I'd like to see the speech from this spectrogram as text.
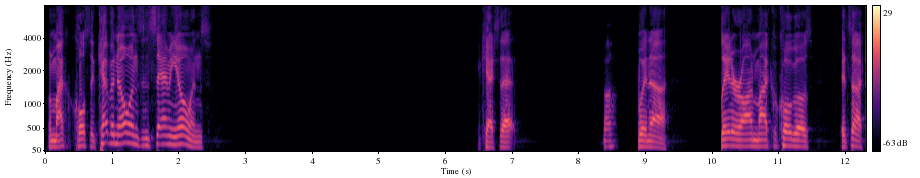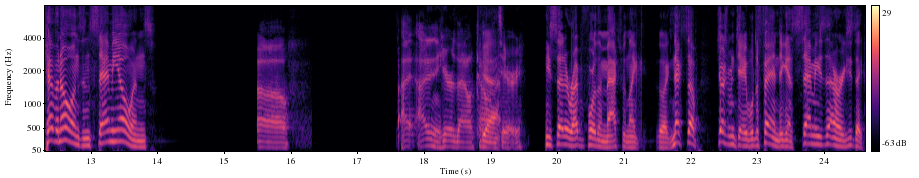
when Michael Cole said Kevin Owens and Sami Owens? You catch that? Huh? When uh later on Michael Cole goes, it's uh Kevin Owens and Sami Owens. Uh, I I didn't hear that on commentary. He said it right before the match when like they're like next up Judgment Day will defend against Sami Z- or he's like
